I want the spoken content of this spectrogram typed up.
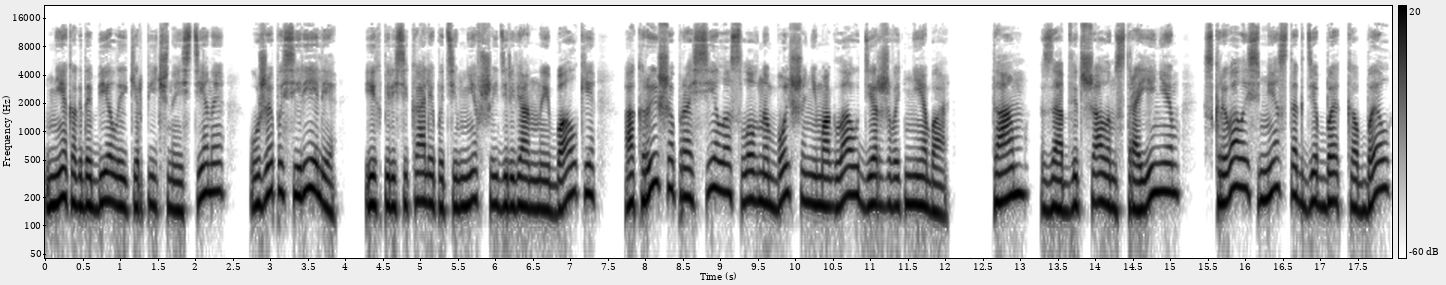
Некогда белые кирпичные стены уже посерели, их пересекали потемневшие деревянные балки, а крыша просела, словно больше не могла удерживать небо. Там, за обветшалым строением, скрывалось место, где Бекка Белл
